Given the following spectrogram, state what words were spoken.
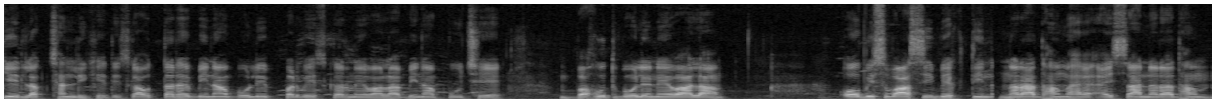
के लक्षण लिखे तो इसका उत्तर है, बिना बोले प्रवेश करने वाला, बिना पूछे बहुत बोलने वाला, अविश्वासी व्यक्ति नराधम है। ऐसा नराधम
